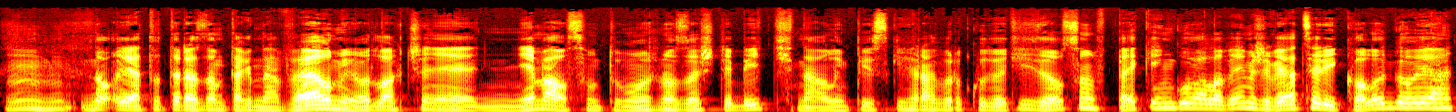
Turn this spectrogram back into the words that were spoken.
Mm-hmm. No ja to teraz dám tak na veľmi odľahčenie. Nemal som tu možnosť ešte byť na olympijských hrách v roku 2008 v Pekingu, ale viem, že viacerí kolegovia,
